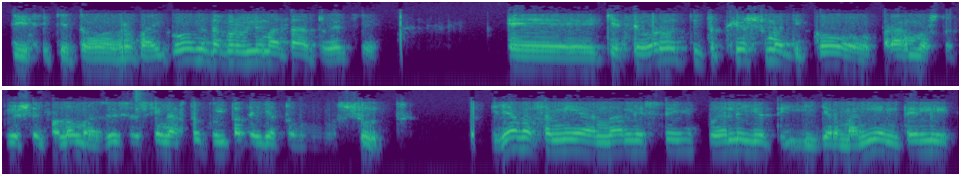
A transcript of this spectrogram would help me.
στήθηκε το ευρωπαϊκό με τα προβλήματά του, έτσι. Ε, και θεωρώ ότι το πιο σημαντικό πράγμα στο οποίο συμφωνώ μαζί σας είναι αυτό που είπατε για το σουτ. Διάβασα μία ανάλυση που έλεγε ότι η Γερμανία εν τέλει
